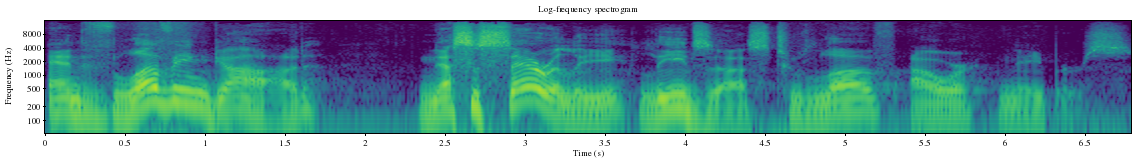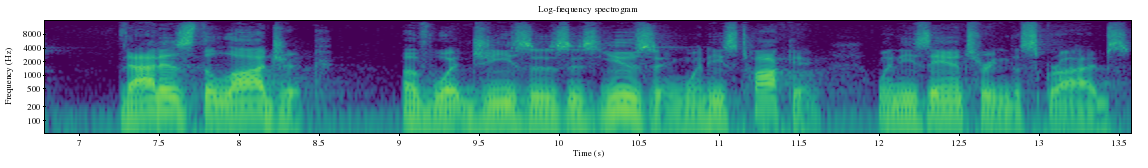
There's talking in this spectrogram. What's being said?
And loving God necessarily leads us to love our neighbors. That is the logic of what Jesus is using when he's talking, when he's answering the scribe's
